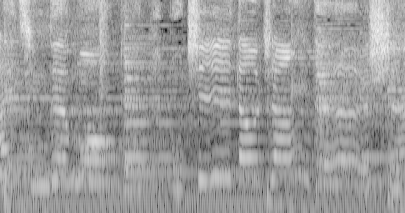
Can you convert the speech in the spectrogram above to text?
爱情的末端不知道长得什。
